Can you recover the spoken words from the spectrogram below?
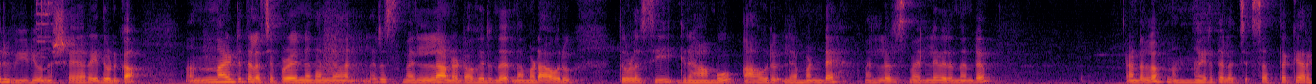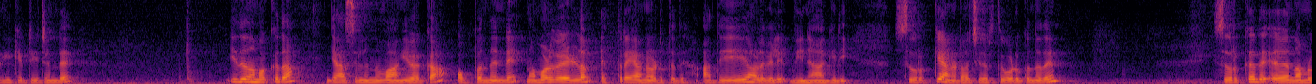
ഒരു വീഡിയോ ഒന്ന് ഷെയർ ചെയ്ത് കൊടുക്കുക. നന്നായിട്ട് തിളച്ചപ്പോഴേ നല്ല നല്ലൊരു സ്മെല്ലാണ് കേട്ടോ വരുന്നത്. നമ്മുടെ ആ ഒരു തുളസി ഗ്രാമ്പു ആ ഒരു ലെമണിന്റെ നല്ലൊരു സ്മെല്ല് വരുന്നുണ്ട്. കണ്ടല്ലോ? നന്നായിട്ട് തിളച്ച് സത്തൊക്കെ ഇറങ്ങി കിട്ടിയിട്ടുണ്ട്. ഇത് നമുക്കിതാ ഗ്യാസിൽ നിന്ന് വാങ്ങി വെക്കാം. ഒപ്പം തന്നെ നമ്മൾ വെള്ളം എത്രയാണോ എടുത്തത് അതേ അളവിൽ വിനാഗിരി സുർക്കയാണ് കേട്ടോ ചേർത്ത് കൊടുക്കുന്നത്. സുർക്ക നമ്മൾ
